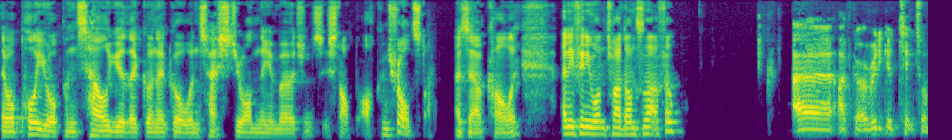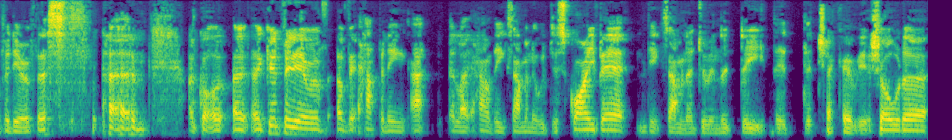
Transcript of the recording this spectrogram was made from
They will pull you up and tell you they're going to go and test you on the emergency stop or controlled stop, as they'll call it. Anything you want to add on to that, Phil? Uh, I've got a really good TikTok video of this. um, I've got a, a, good video of, of it happening at like how the examiner would describe it, the examiner doing the, the, the, the check over your shoulder.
